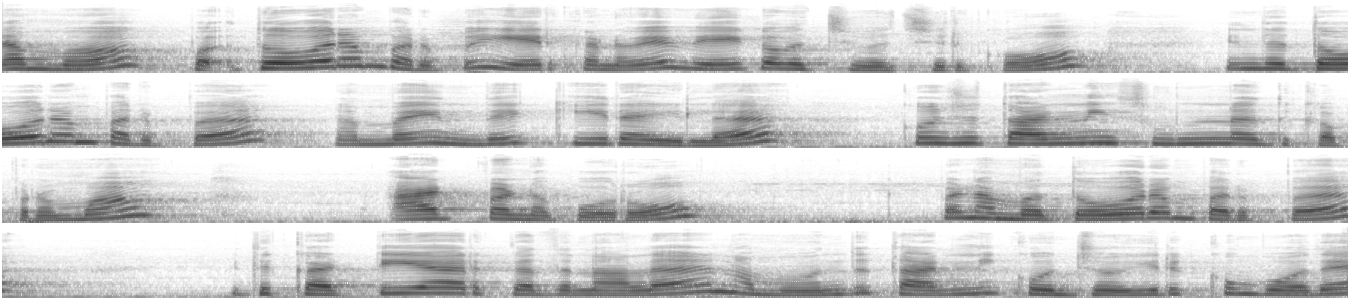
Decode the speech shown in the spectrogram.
நம்ம துவரம் துவரம்பருப்பு ஏற்கனவே வேக வச்சு வச்சுருக்கோம். இந்த துவரம்பருப்பை நம்ம இந்த கீரையில் கொஞ்சம் தண்ணி சுண்ணதுக்கப்புறமா ஆட் பண்ண போகிறோம் இப்போ நம்ம துவரம்பருப்பை இது கட்டியாக இருக்கிறதுனால நம்ம வந்து தண்ணி கொஞ்சம் இருக்கும்போதே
